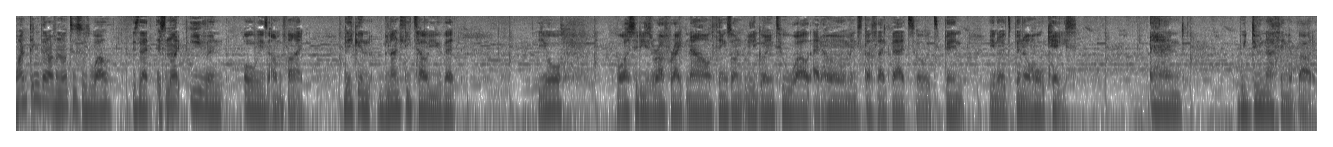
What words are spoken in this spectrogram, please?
one thing that I've noticed as well is that it's not even always I'm fine. They can bluntly tell you that your varsity is rough right now, things aren't really going too well at home and stuff like that. So it's been, you know, it's been a whole case and we do nothing about it.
